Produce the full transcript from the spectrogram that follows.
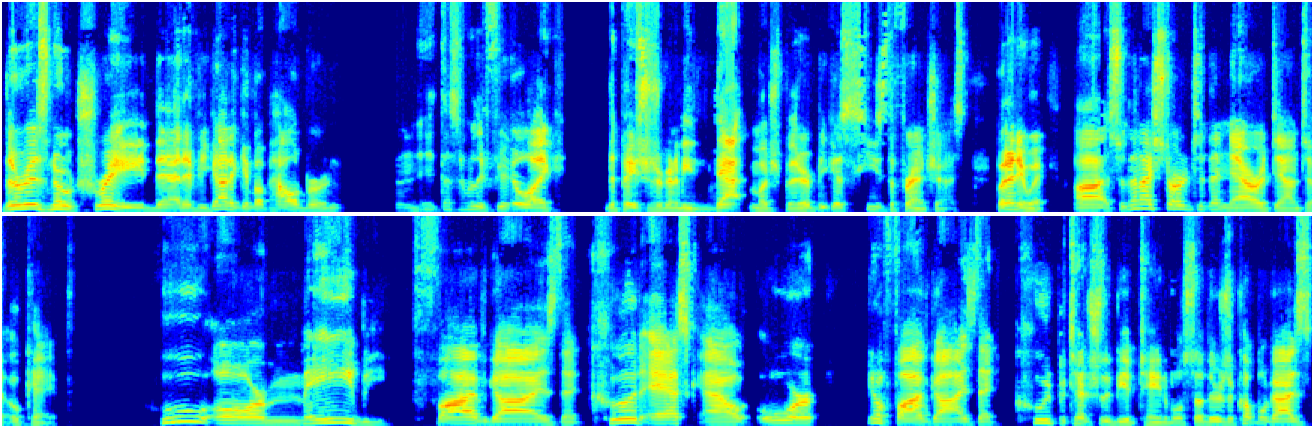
there is no trade that if you got to give up Halliburton, it doesn't really feel like the Pacers are going to be that much better because he's the franchise. But anyway, uh, so then I started to then narrow it down to okay, who are maybe five guys that could ask out or you know five guys that could potentially be obtainable? So there's a couple guys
